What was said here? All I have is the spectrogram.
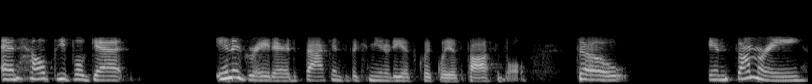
and help people get integrated back into the community as quickly as possible. So, in summary,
